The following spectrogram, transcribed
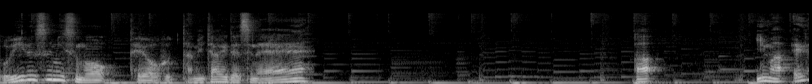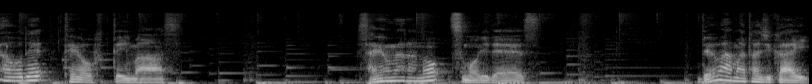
ウィル・スミスも手を振ったみたいですね。あ今笑顔で手を振っています。さよならのつもりです。ではまた次回。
